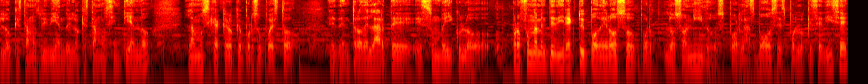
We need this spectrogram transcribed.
lo que estamos viviendo y lo que estamos sintiendo. La música creo que por supuesto eh, dentro del arte es un vehículo profundamente directo y poderoso por los sonidos, por las voces, por lo que se dice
